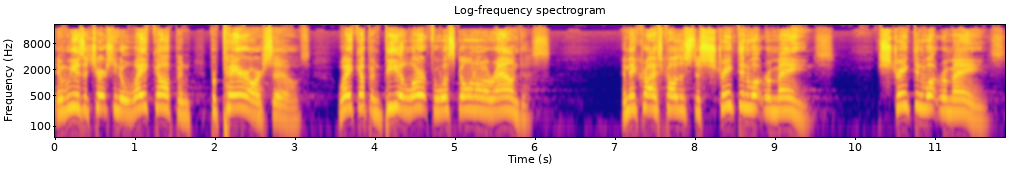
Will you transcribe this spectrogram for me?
And we as a church need to wake up and prepare ourselves. Wake up and be alert for what's going on around us. And then Christ calls us to strengthen what remains. Strengthen what remains.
